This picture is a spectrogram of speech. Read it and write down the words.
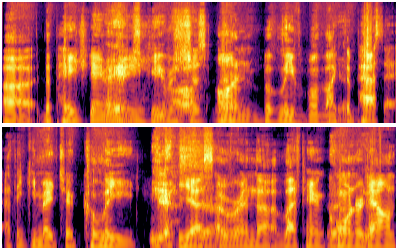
uh, the Page game. I mean, he was oh, just yeah. unbelievable. Like Yeah. the pass that I think he made to Khalid. Yes. Yes, Yeah. over in the left hand corner Yeah. down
